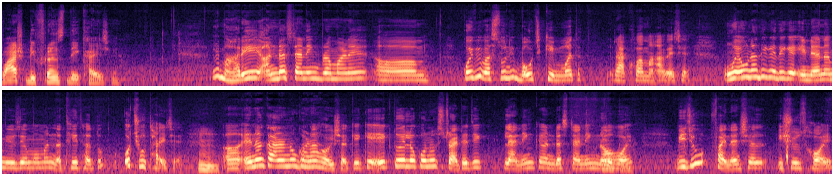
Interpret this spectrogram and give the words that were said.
વાસ્ટ ડિફરન્સ દેખાય છે? એટલે મારી અન્ડરસ્ટેન્ડિંગ પ્રમાણે કોઈ બી વસ્તુની બહુ જ કિંમત રાખવામાં આવે છે. હું એવું નથી કહેતી કે ઇન્ડિયાના મ્યુઝિયમોમાં નથી થતું ઓછું થાય છે. એના કારણો ઘણા હોઈ શકે કે એક તો એ લોકોનું સ્ટ્રેટેજિક પ્લાનિંગ કે અન્ડરસ્ટેન્ડિંગ ન હોય બીજું ફાઇનાન્શિયલ ઇશ્યુઝ હોય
